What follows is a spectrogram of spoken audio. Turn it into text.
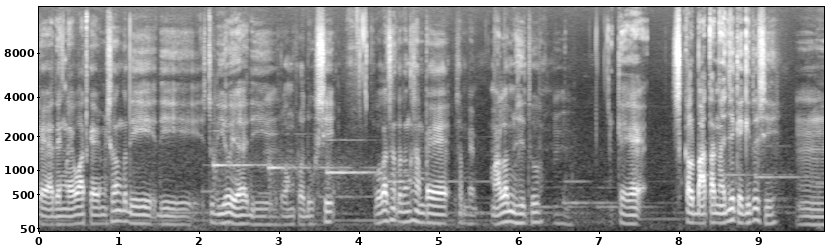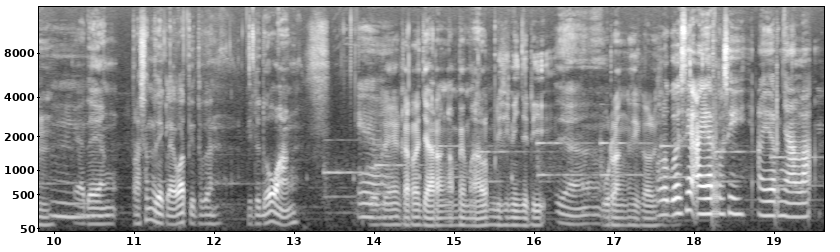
kayak ada yang lewat. Kayak misalkan di di studio ya di ruang produksi. Gue kan kadang sampai sampai malam di situ. Kayak sekelbatan aja kayak gitu sih. Hmm. kayak ada yang perasaan ada yang lewat gitu kan. Gitu doang. Iya. Gua kayaknya karena jarang sampai malam di sini jadi ya kurang sih kalau Kalau gue sih air sih, air nyala.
